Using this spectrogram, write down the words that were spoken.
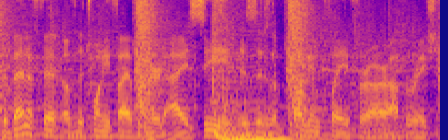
The benefit of the 2500 IC is it is a plug and play for our operation.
